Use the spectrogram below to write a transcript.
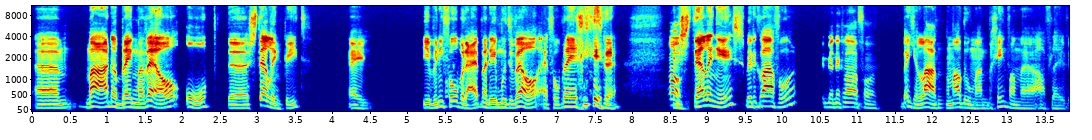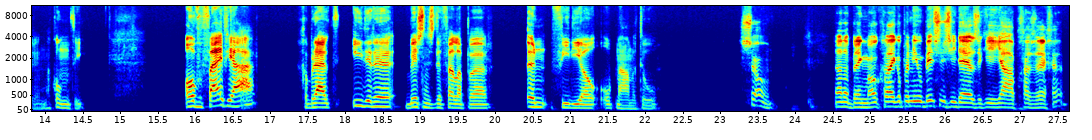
Um, maar dat brengt me wel op de stelling, Piet. Hey, die hebben we niet voorbereid, maar die moeten wel even op reageren. Oh. De stelling is, ben je er klaar voor? Ik ben er klaar voor. Beetje laat, normaal doen we aan het begin van de aflevering, maar komt-ie. Over vijf jaar gebruikt iedere business developer een video-opname tool. Zo. Nou, dat brengt me ook gelijk op een nieuw business idee als ik hier ja op ga zeggen.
